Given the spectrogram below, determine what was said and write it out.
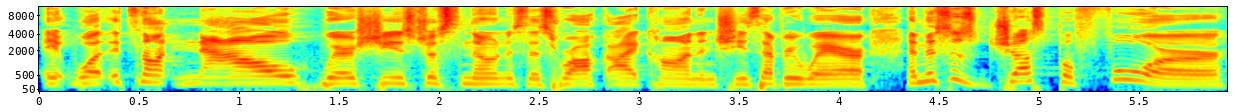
It was it's not now where she's just known as this rock icon and she's everywhere. And this is just before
